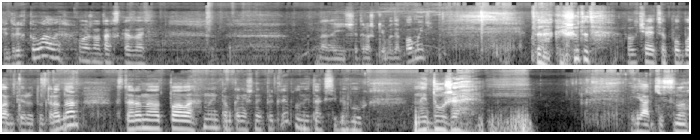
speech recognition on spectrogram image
підрихтували, можна так сказати. Надо її ще трошки буде помити. Так, і що тут? Получається по бамперу тут радар. Сторона відпала. Ну він там, звісно, прикріплений так собі був. Не дуже якісно.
